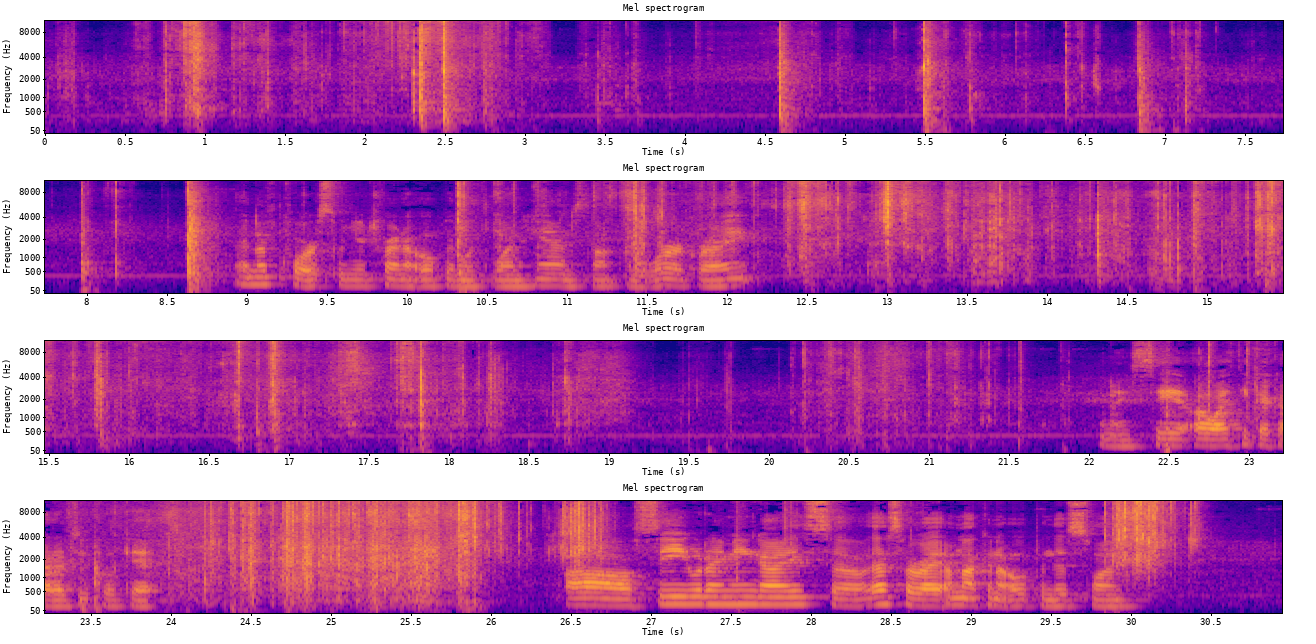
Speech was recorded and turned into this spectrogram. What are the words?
And of course, when you're trying to open with one hand, it's not going to work, right? And I see it. Oh, I think I got a duplicate. Oh, see what I mean, guys? So that's all right. I'm not going to open this one.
